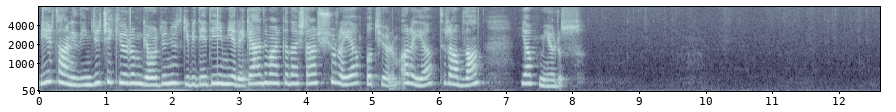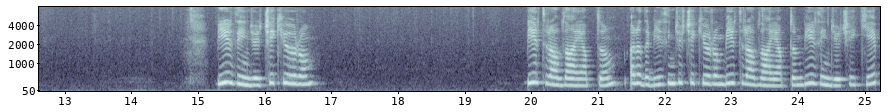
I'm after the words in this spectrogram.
Bir tane zincir çekiyorum. Gördüğünüz gibi dediğim yere geldim arkadaşlar. Şuraya batıyorum. Araya trabzan yapmıyoruz. bir zincir çekiyorum bir trabzan yaptım. Arada bir zincir çekiyorum. Bir trabzan yaptım. Bir zincir çekip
